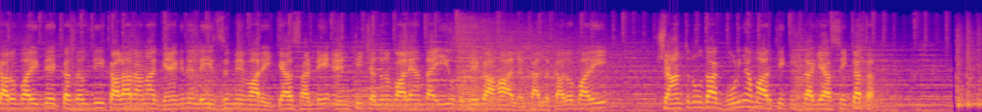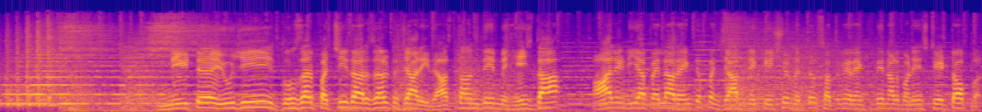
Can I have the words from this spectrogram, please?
ਕਾਰੋਬਾਰੀ ਦੇ ਕਤਲ ਦੀ ਕਾਲਾ ਰਾਣਾ ਗੈਂਗ ਨੇ ਲਈ ਜ਼ਿੰਮੇਵਾਰੀ। ਕਿਹਾ ਸਾਡੇ ਐਂਟੀ ਚੱਲਣ ਵਾਲਿਆਂ ਦਾ ਇਹ ਹੋਵੇਗਾ ਹਾਲ। ਕੱਲ ਕਾਰੋਬਾਰੀ ਸ਼ਾਂਤਨੂ ਦਾ ਗੋਲੀਆਂ ਮਾਰ ਕੇ ਕੀਤਾ ਗਿਆ ਸੀ ਕਤਲ। ਨੀਟ ਯੂਜੀ 2025 ਦਾ ਰਿਜ਼ਲਟ ਜਾਰੀ। ਰਾਜਸਥਾਨ ਦੇ ਮਹੇਸ਼ ਦਾ ਆਲ ਇੰਡੀਆ ਪਹਿਲਾ ਰੈਂਕ, ਪੰਜਾਬ ਦੇ ਕੇਸ਼ਵ ਮਿੱਤਲ 7ਵੇਂ ਰੈਂਕ ਦੇ ਨਾਲ ਬਣੇ ਸਟੇਟ ਟੌਪਰ।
